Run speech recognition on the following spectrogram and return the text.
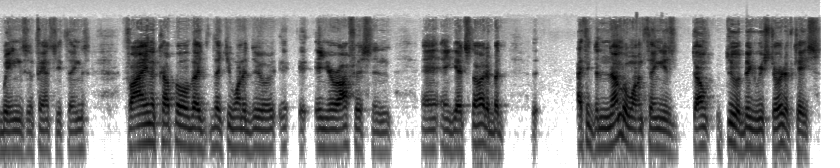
wings, and fancy things find a couple that, that you want to do in your office and, and, and get started. But I think the number one thing is don't do a big restorative case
